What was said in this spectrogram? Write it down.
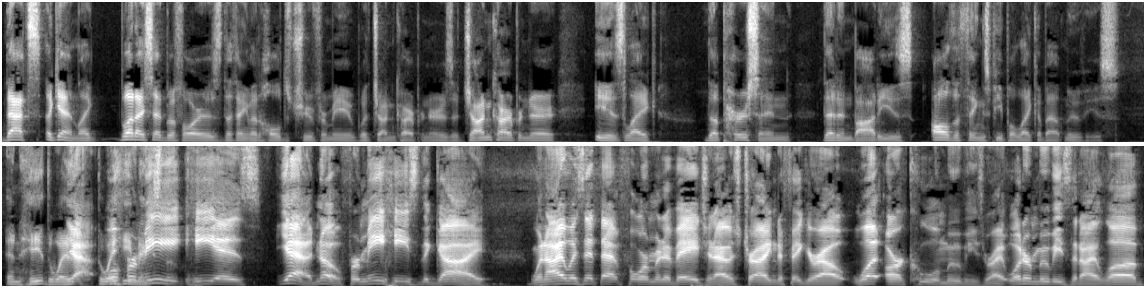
that's again like what I said before is the thing that holds true for me with John Carpenter is that John Carpenter is like the person that embodies all the things people like about movies. And he the way Yeah. the way well, for me, them. he is. Yeah, no, for me, he's the guy. When I was at that formative age and I was trying to figure out what are cool movies, right? What are movies that I love?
